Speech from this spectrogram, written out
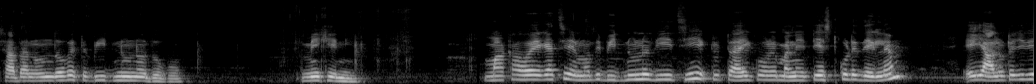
সাদা নুন দেবো, একটু বিট নুনও দেবো। মেখে নিই। মাখা হয়ে গেছে, এর মধ্যে বিট নুনও দিয়েছি, একটু ট্রাই করে মানে টেস্ট করে দেখলাম। এই আলুটা যদি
